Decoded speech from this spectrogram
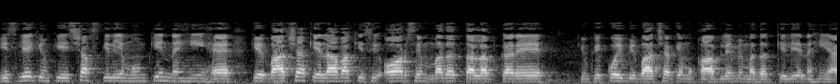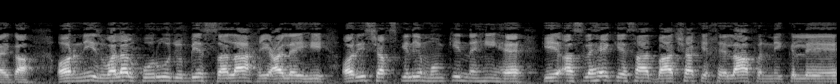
इसलिए क्योंकि इस शख्स के लिए मुमकिन नहीं है कि बादशाह के अलावा किसी और से मदद तलब करे। क्योंकि कोई भी बादशाह के मुकाबले में मदद के लिए नहीं आएगा। और नीज वलल खरूज बे सलाह ही और इस शख्स के लिए मुमकिन नहीं है कि असलहे के साथ बादशाह के खिलाफ निकले।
